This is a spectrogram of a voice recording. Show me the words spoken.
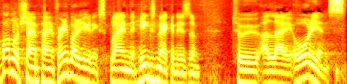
bottle of champagne for anybody who can explain the Higgs mechanism to a lay audience.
